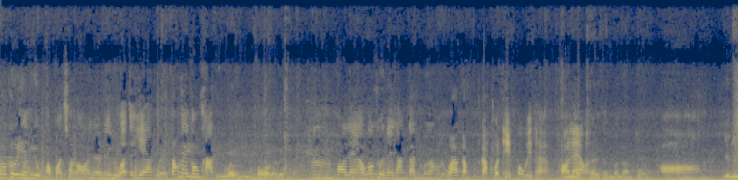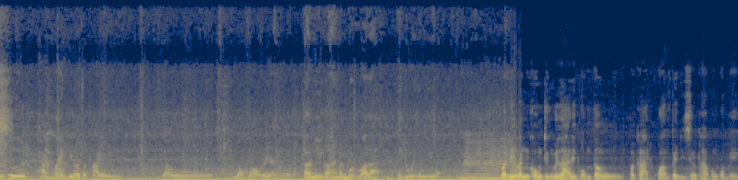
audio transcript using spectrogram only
ก็คือยังอยู่พปชรใช่ไหมพี่หรือว่าจะแยกเลยต้องให้เขาผัดพี่ว่าพี่พอแล้วเลย อืมพอแล้วก็คือในทางการเมืองหรือว่ากับกับพลเอกประวิตยอะพอแล้วพี่รับใช้ท่านมานานพอแล้ว อ๋อ อย่างนี้คือพักใหม่ที่เราจะไป เรา มองมองไว้หรือยังครับตอนนี้ก็ให้มันหมดวาระก็อยู่อย่างนี้แหละอืมวันนี้มันคงถึงเวลาที่ผมต้องประกาศความเป็นอิสรภาพของผมเอง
